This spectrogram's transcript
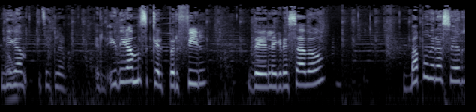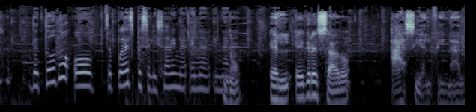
Digam- sí, claro. El- y digamos que el perfil del egresado va a poder hacer de todo o se puede especializar en, en, en algo. No, el egresado hacia el final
